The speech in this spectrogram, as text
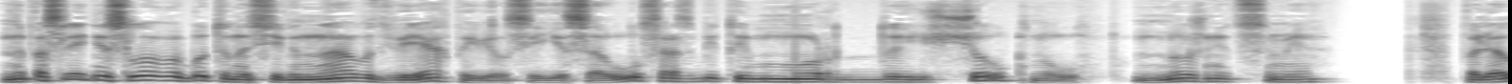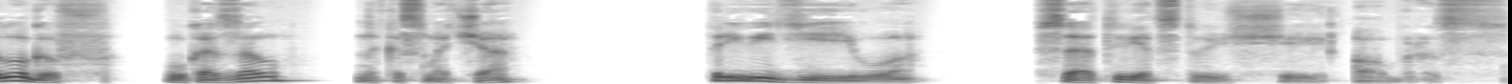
На последнее слово, будто на сигнал, в дверях появился Есаул с разбитой мордой, щелкнул ножницами. Палеологов указал на космача, приведи его в соответствующий образ.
